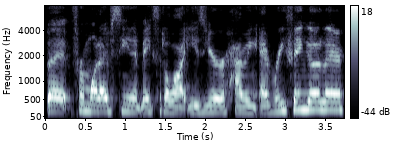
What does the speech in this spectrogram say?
but from what I've seen, it makes it a lot easier having everything go there.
